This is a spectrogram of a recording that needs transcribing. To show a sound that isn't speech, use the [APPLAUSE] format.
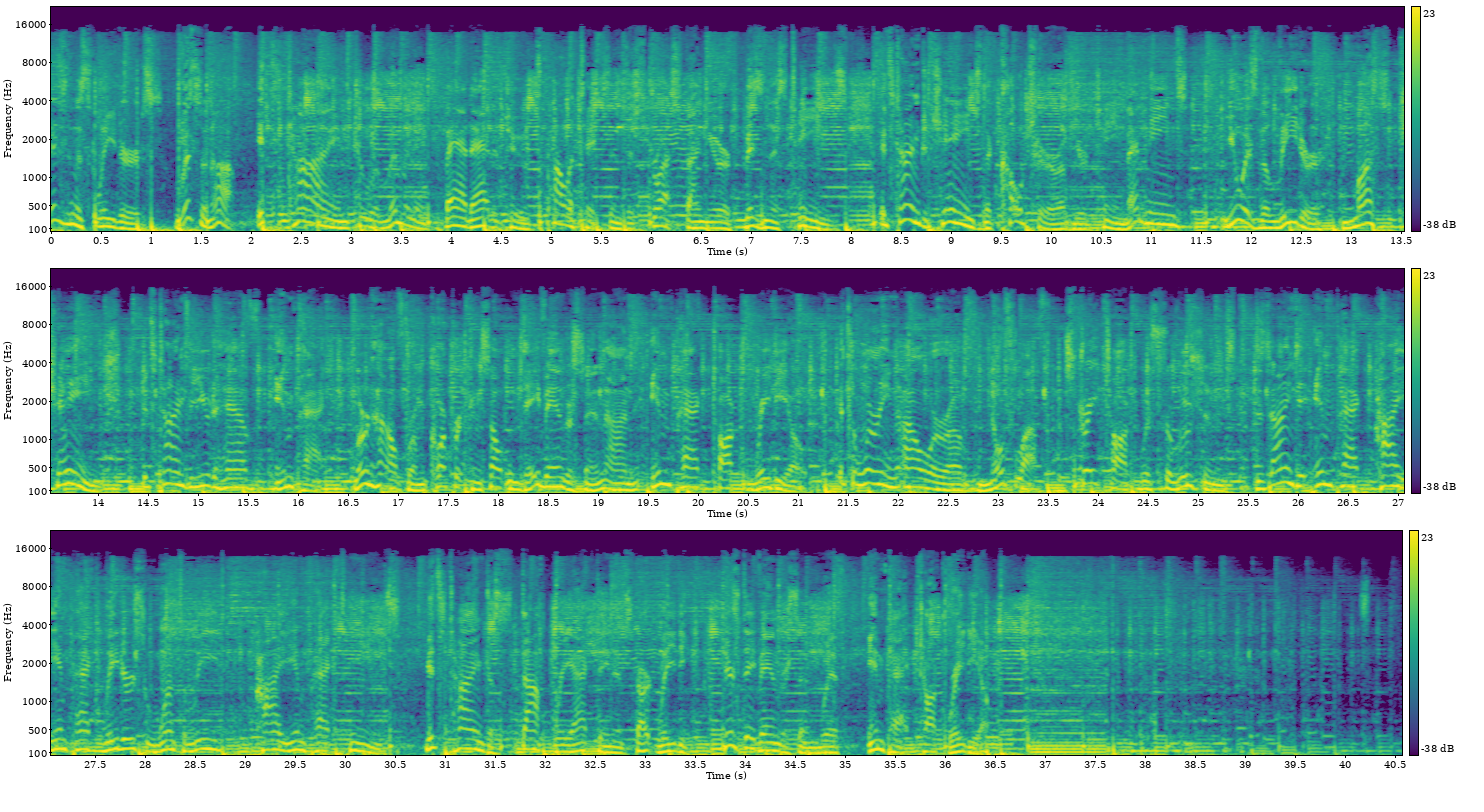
Business leaders, listen up. It's time to eliminate bad attitudes, politics, and distrust on your business teams. It's time to change the culture of your team. That means you as the leader must change. It's time for you to have impact. Learn how from corporate consultant Dave Anderson on Impact Talk Radio. It's a learning hour of no fluff, straight talk with solutions designed to impact high impact leaders who want to lead high impact teams. It's time to stop reacting and start leading. Here's Dave Anderson with Impact Talk Radio.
